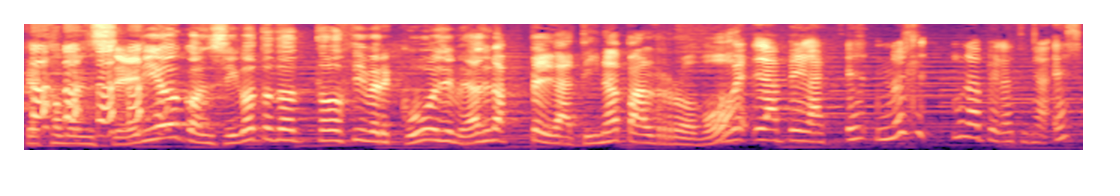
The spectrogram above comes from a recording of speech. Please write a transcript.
Que es como, ¿en serio? ¿Consigo todo- todos los cibercubos y me das una pegatina para el robot? Hombre, la pegatina... No es una pegatina, es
